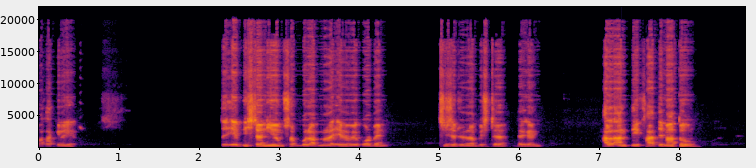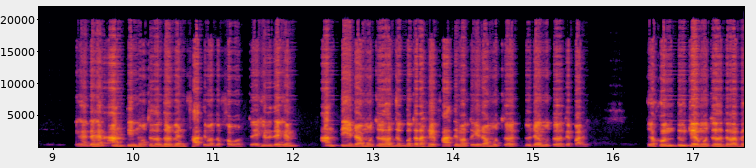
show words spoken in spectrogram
কথা ক্লিয়ার তো এই পৃষ্ঠা নিয়ম সবগুলো আপনারা এভাবে করবেন। ছেষট্টি পৃষ্ঠা, দেখেন। আল আন্তি ফাতেমা তু এখানে দেখেন, আন্তি মুতদা ধরবেন ফাতেমা তো খবর। তো এখানে দেখেন, আন্তি এটা মুতদার যোগ্যতা রাখে ফাতেমা তো এটা মুতদা দুইটা মুতদা হতে পারে। যখন দুইটা মুতদা হতে পারবে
